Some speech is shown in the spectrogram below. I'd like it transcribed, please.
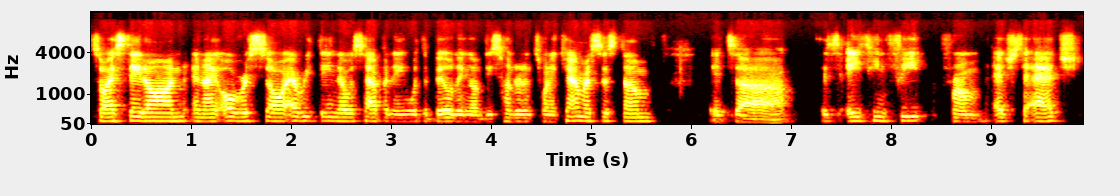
So I stayed on and I oversaw everything that was happening with the building of these 120 camera system. It's uh it's 18 feet from edge to edge.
